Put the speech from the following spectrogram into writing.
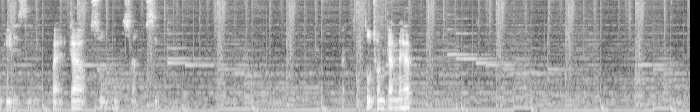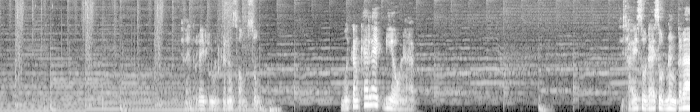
งที่ได้สี่ แปดเก้าศูนย์สามสิบสูตรชนกันนะครับใช้ตัวเลขที่เหมือนกันทั้งสองสูตร เหมือนกันแค่เลขเดียวนะครับ จะใช้สูตรใดสูตรหนึ่งก็ได้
